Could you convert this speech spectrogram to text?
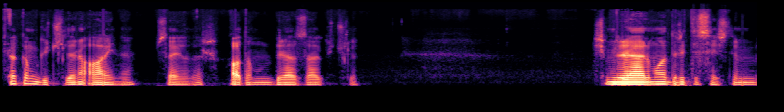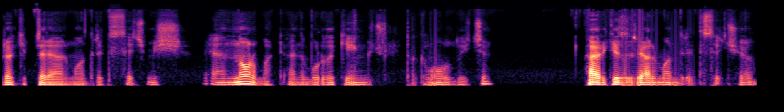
Takım güçleri aynı sayılır. Adamın biraz daha güçlü. Şimdi Real Madrid'i seçtim. Rakip de Real Madrid'i seçmiş. Yani normal. Yani buradaki en güçlü takım olduğu için herkes Real Madrid'i seçiyor.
